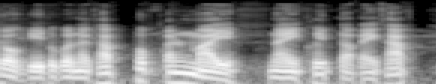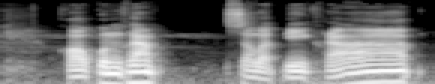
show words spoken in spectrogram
โชคดีทุกคนนะครับ พบกันใหม่ในคลิปต่อไปครับ ขอบคุณครับ สวัสดีครับ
